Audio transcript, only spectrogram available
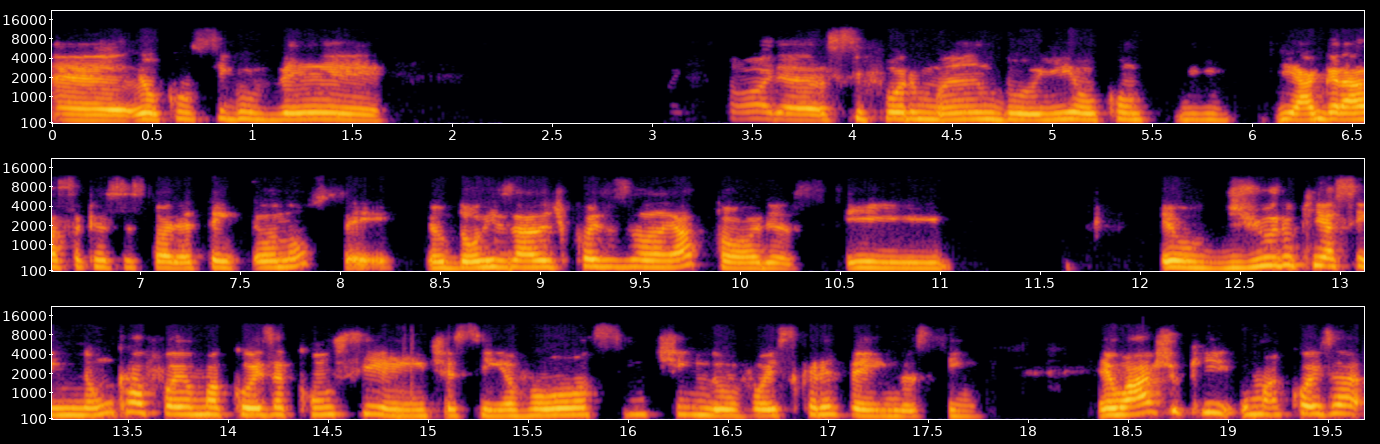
é, eu consigo ver a história se formando e eu a graça que essa história tem, eu não sei. Eu dou risada de coisas aleatórias e eu juro que assim nunca foi uma coisa consciente, assim, eu vou sentindo, eu vou escrevendo assim. Eu acho que uma coisa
